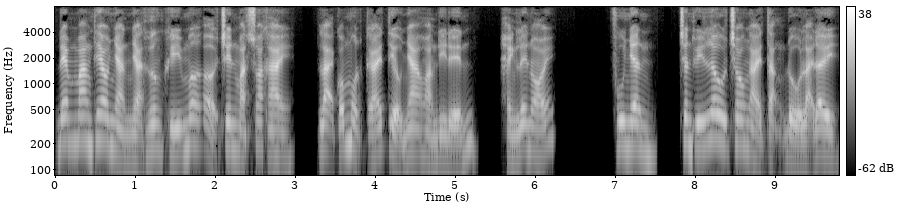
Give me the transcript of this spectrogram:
Đem mang theo nhàn nhạt hương khí mơ ở trên mặt xoa khai, lại có một cái tiểu nha hoàn đi đến, hành lễ nói. Phu nhân, chân thúy lâu cho ngài tặng đồ lại đây.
